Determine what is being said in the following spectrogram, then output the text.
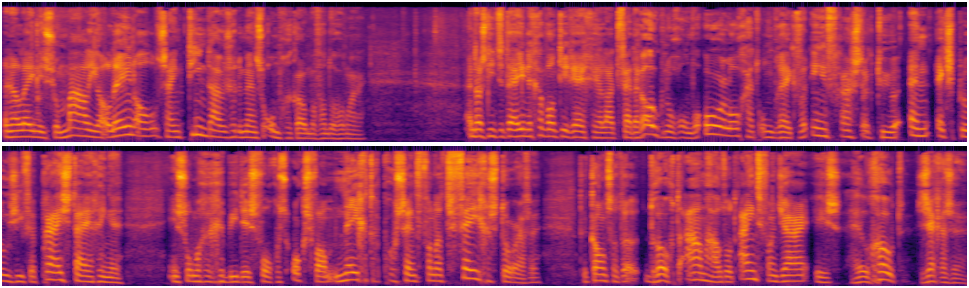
En alleen in Somalië alleen al zijn tienduizenden mensen omgekomen van de honger. En dat is niet het enige, want die regio leidt verder ook nog onder oorlog... het ontbreken van infrastructuur en explosieve prijsstijgingen. In sommige gebieden is volgens Oxfam 90% van het vee gestorven. De kans dat de droogte aanhoudt tot eind van het jaar is heel groot, zeggen ze.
